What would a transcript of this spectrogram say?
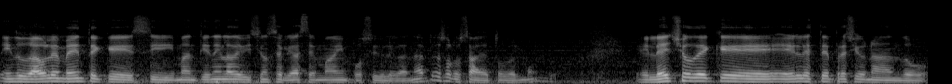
indudablemente que si mantienen la división se le hace más imposible ganar, eso lo sabe todo el mundo. El hecho de que él esté presionando,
